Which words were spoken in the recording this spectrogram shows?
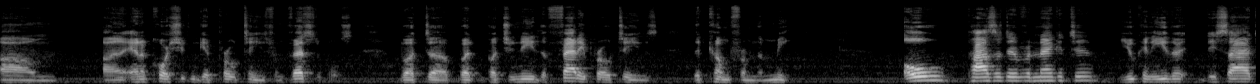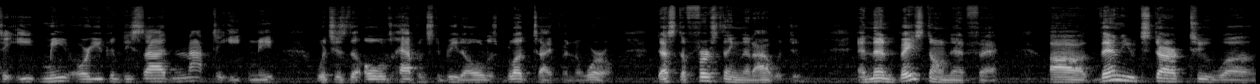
Um, uh, and of course you can get proteins from vegetables, but uh, but but you need the fatty proteins that come from the meat. O positive or negative, you can either decide to eat meat or you can decide not to eat meat, which is the old happens to be the oldest blood type in the world. That's the first thing that I would do, and then based on that fact, uh, then you'd start to uh,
